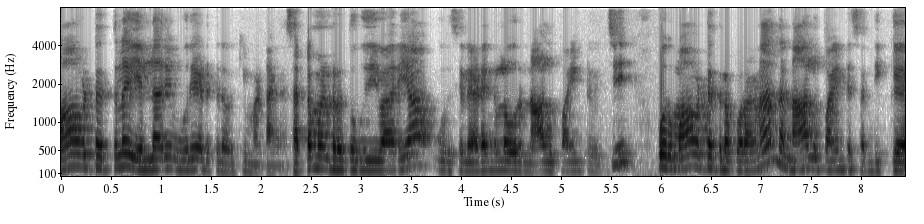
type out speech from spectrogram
மாவட்டத்துல எல்லாரையும் ஒரே இடத்துல வைக்க மாட்டாங்க. சட்டமன்ற தொகுதி வாரியா ஒரு சில இடங்கள்ல ஒரு நாலு பாயிண்ட் வச்சு ஒரு மாவட்டத்துல போறாங்கன்னா அந்த நாலு பாயிண்ட் சந்திக்க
